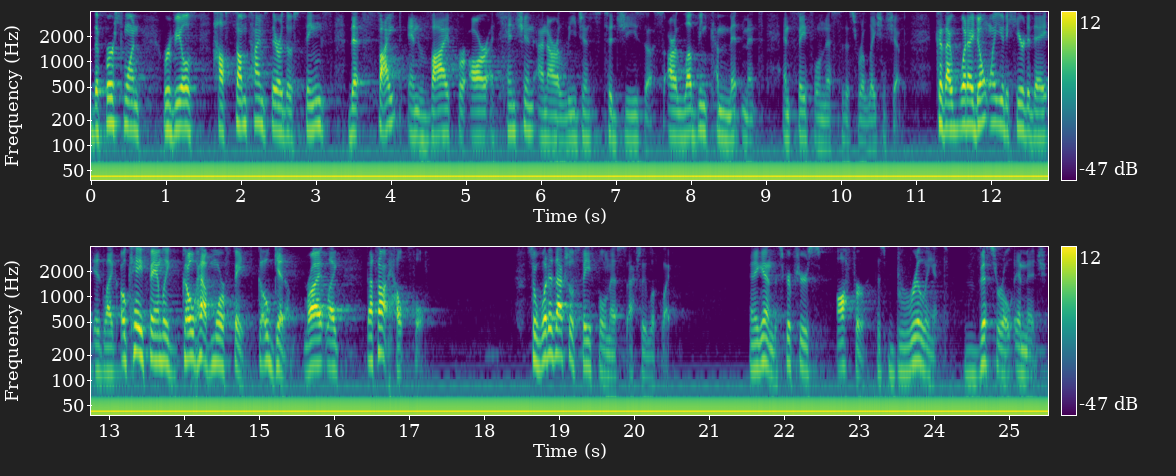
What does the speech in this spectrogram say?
The first one reveals how sometimes there are those things that fight and vie for our attention and our allegiance to Jesus, our loving commitment and faithfulness to this relationship. Because I, what I don't want you to hear today is like, okay, family, go have more faith, go get them, right? Like, that's not helpful. So, what does actual faithfulness actually look like? And again, the scriptures offer this brilliant, visceral image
